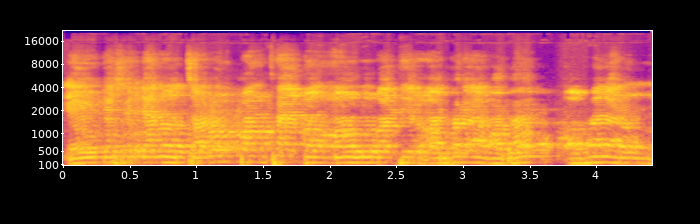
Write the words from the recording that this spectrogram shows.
এই দেশে যেন চরমপন্থা এবং মৌলবাদীর অভরা অভয় অভয়ারণ্য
